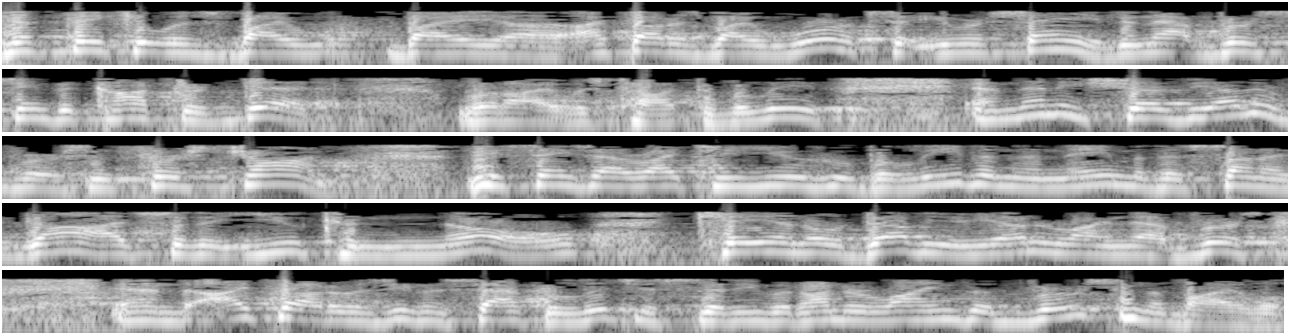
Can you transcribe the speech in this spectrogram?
didn't think it was by, by uh, I thought it was by works that you were saved. And that verse seemed to contradict what I was taught to believe. And then he shared the other verse in 1 John. These things I write to you who believe in the name of the Son of God so that you can know, K-N-O-W, he underlined that verse. And I I thought it was even sacrilegious that he would underline the verse in the Bible.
